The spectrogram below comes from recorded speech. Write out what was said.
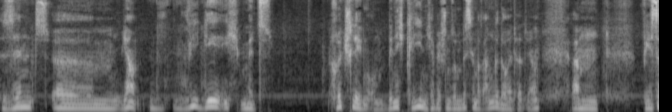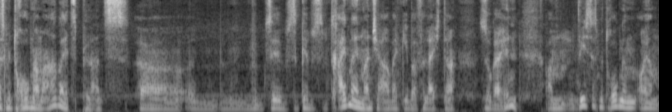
sind, ähm, ja, wie gehe ich mit Rückschlägen um? Bin ich clean? Ich habe ja schon so ein bisschen was angedeutet, ja. Ähm, wie ist das mit Drogen am Arbeitsplatz? Äh, treiben einen manche Arbeitgeber vielleicht da sogar hin? Ähm, wie ist das mit Drogen in eurem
